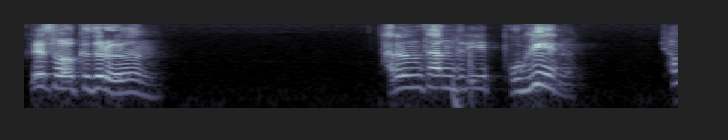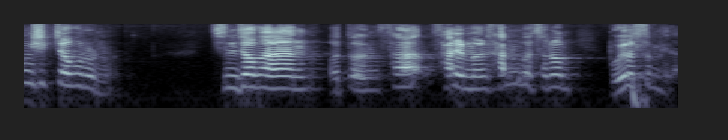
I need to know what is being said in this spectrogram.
그래서 그들은 다른 사람들이 보기에는 형식적으로는 진정한 어떤 사, 삶을 사는 것처럼 보였습니다.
